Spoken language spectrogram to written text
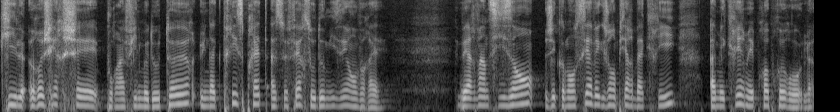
qu'il recherchait pour un film d'auteur une actrice prête à se faire sodomiser en vrai. Vers 26 ans, j'ai commencé avec Jean-Pierre Bacry à m'écrire mes propres rôles.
